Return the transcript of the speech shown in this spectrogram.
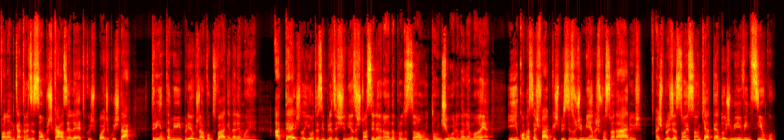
falando que a transição para os carros elétricos pode custar 30 mil empregos na Volkswagen da Alemanha. A Tesla e outras empresas chinesas estão acelerando a produção, estão de olho na Alemanha, e como essas fábricas precisam de menos funcionários, as projeções são que até 2025,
